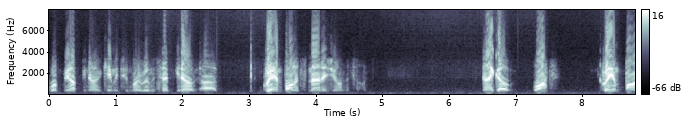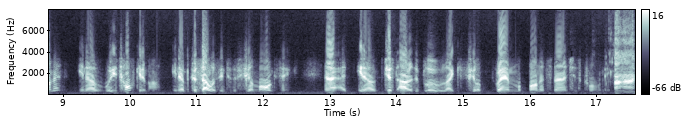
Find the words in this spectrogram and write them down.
woke me up. You know, he came into my room and said, you know, uh, Graham Bonnet's manager on the phone. And I go, what? Graham Bonnet? You know, what are you talking about? You know, because I was into the Phil Mogg thing. And I, I, you know, just out of the blue, like Phil Graham Bonnet's manager's calling me. Uh huh.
